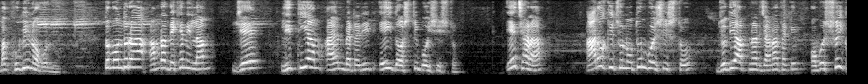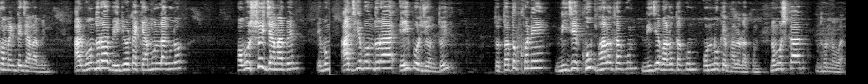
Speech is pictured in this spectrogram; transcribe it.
বা খুবই নগণ্য। তো বন্ধুরা, আমরা দেখে নিলাম যে লিথিয়াম আয়ন ব্যাটারির এই দশটি বৈশিষ্ট্য। এছাড়া আরও কিছু নতুন বৈশিষ্ট্য যদি আপনার জানা থাকে, অবশ্যই কমেন্টে জানাবেন। আর বন্ধুরা, ভিডিওটা কেমন লাগল অবশ্যই জানাবেন। এবং আজকে বন্ধুরা, এই পর্যন্তই। তো ততক্ষণে নিজে খুব ভালো থাকুন, নিজে ভালো থাকুন, অন্যকে ভালো রাখুন। নমস্কার, ধন্যবাদ।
